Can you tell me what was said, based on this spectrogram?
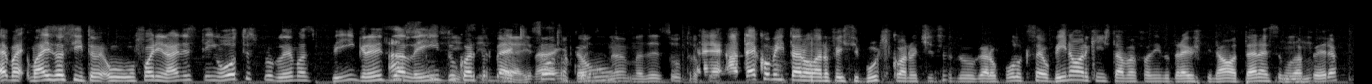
É, mas assim, então, o 49ers tem outros problemas bem grandes ah, além sim, do sim, quarterback. Sim. É, isso né? é outra então, coisa, né? Mas isso é outra é, coisa. Até comentaram lá no Facebook com a notícia do Garopolo, que saiu bem na hora que a gente tava fazendo o drive final, até na né, segunda-feira. Uhum.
